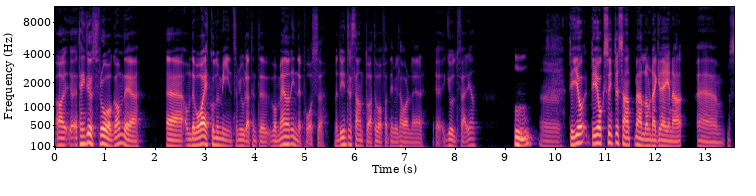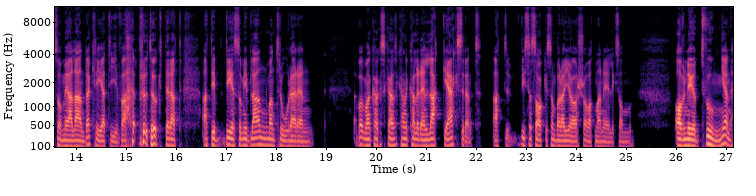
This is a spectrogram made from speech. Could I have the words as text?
Ja, jag jag tänkte just fråga om det. Eh, om det var ekonomin som gjorde att det inte var med någon innepåse. Men det är intressant då att det var för att ni vill ha den där eh, guldfärgen. Mm. Eh, Det är det är också intressant med alla de där grejerna eh, som med alla andra kreativa produkter att, att det, det som ibland man tror är en, vad man kan, kan, kan kalla det en lucky accident, att vissa saker som bara görs av att man är liksom av nöd tvungen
